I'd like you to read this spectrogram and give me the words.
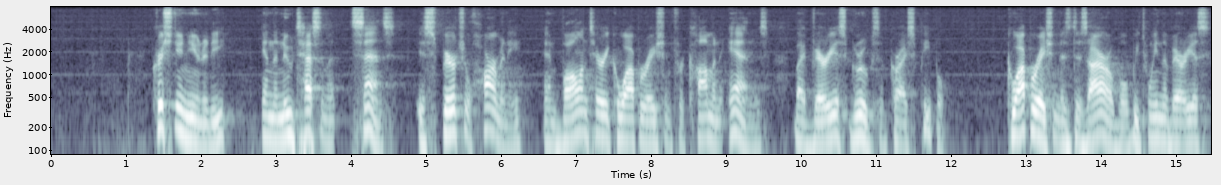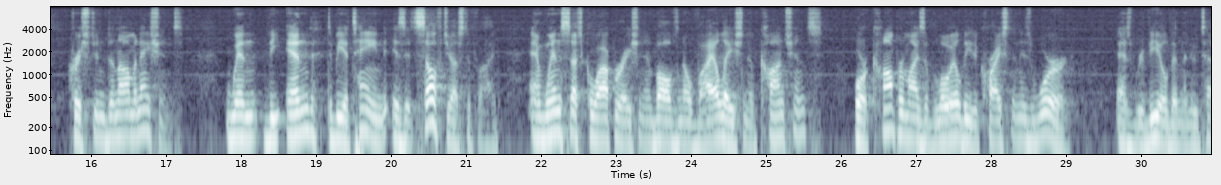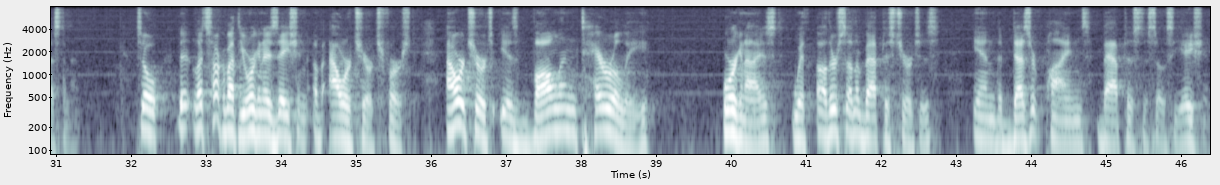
Christian unity, in the New Testament sense, is spiritual harmony and voluntary cooperation for common ends by various groups of Christ's people. Cooperation is desirable between the various Christian denominations when the end to be attained is itself justified and when such cooperation involves no violation of conscience or compromise of loyalty to Christ and His Word as revealed in the New Testament. So th- let's talk about the organization of our church first. Our church is voluntarily organized with other Southern Baptist churches in the Desert Pines Baptist Association.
